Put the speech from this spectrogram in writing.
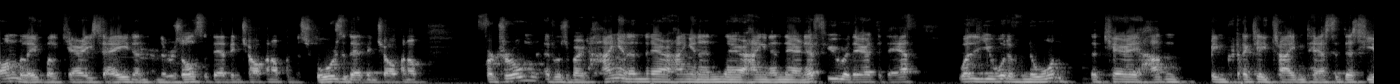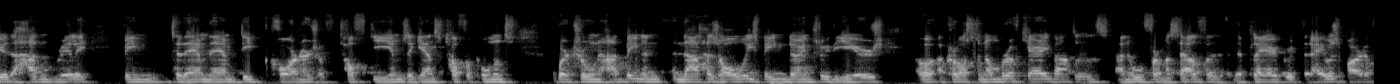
unbelievable Kerry side and, and, the results that they had been chalking up and the scores that they had been chalking up. For Tyrone, it was about hanging in there, hanging in there, hanging in there. And if you were there at the death, well, you would have known that Kerry hadn't been particularly tried and tested this year. They hadn't really been to them them deep corners of tough games against tough opponents where Tyrone had been, and, and that has always been down through the years across a number of Kerry battles. I know for myself, uh, the player group that I was a part of,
